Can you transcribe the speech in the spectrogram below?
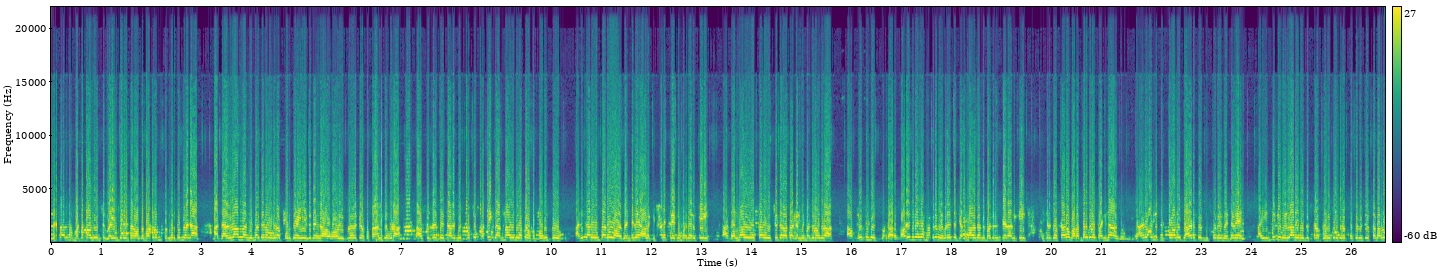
ఘటనాల మంటపాల నుంచి బయలుదేరిన తర్వాత మాత్రం తొందర తొందరగా ఆ గణనాల నిమజ్జనం కూడా పూర్తి అయ్యే విధంగా ఇప్పటివరకు ఒక ప్రణాళిక కూడా ఆ సిద్ధం చేశారని చెప్పుకోవచ్చు ప్రతి గణనాలను మాత్రం ఒక పోలీసు అధికారి ఉంటారు. వెంటనే వాళ్ళకి ఇచ్చిన క్రేట్ నెంబర్ దగ్గరికి ఆ గణనాలు వస్తారు వచ్చిన తర్వాత అక్కడ నిమజ్జనం కూడా ఆ పూర్తి చేసుకుంటారు మొదటిగా మాత్రం ఎవరైతే జన్మాలను నిమజ్జనం చేయడానికి ఇక్కడికి వస్తారో వారందరూ కూడా తగిన జాగ్రత్తలు తీసుకోవాలి. జాగ్రత్తలు తీసుకుని వెంటనే ఆ ఇంటికి వెళ్ళాలని చెప్పి పోలీసులు కూడా ప్రజలు చేస్తున్నారు.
